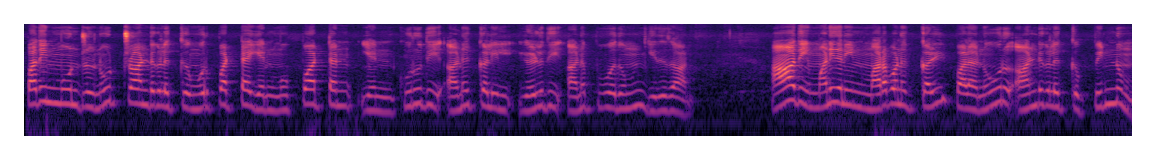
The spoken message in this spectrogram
பதின்மூன்று நூற்றாண்டுகளுக்கு முற்பட்ட என் முப்பாட்டன் என் குருதி அணுக்களில் எழுதி அனுப்புவதும் இதுதான். ஆதி மனிதனின் மரபணுக்கள் பல நூறு ஆண்டுகளுக்குப் பின்னும்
